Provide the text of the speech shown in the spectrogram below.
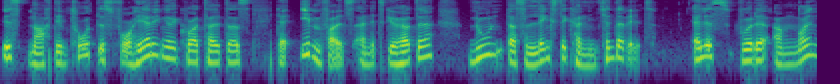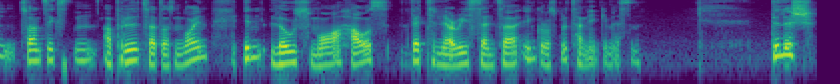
ist nach dem Tod des vorherigen Rekordhalters, der ebenfalls Annette gehörte, nun das längste Kaninchen der Welt. Alice wurde am 29. April 2009 in Lowesmore House Veterinary Center in Großbritannien gemessen. Dilish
